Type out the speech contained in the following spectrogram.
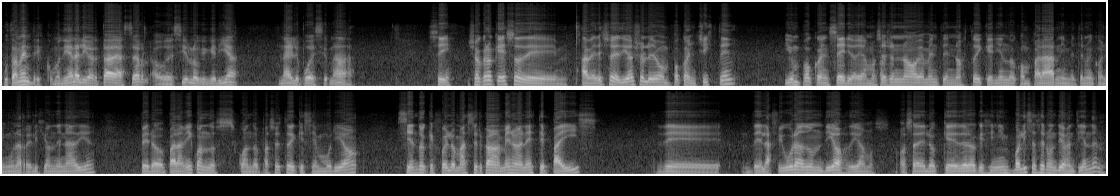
justamente como tenía la libertad de hacer o decir lo que quería, nadie le puede decir nada. Sí, yo creo que eso de... A ver, eso de Dios yo lo llevo un poco en chiste y un poco en serio, digamos. O sea, yo no, obviamente no estoy queriendo comparar ni meterme con ninguna religión de nadie, pero para mí cuando, s- cuando pasó esto de que se murió, siento que fue lo más cercano, al menos en este país, de, de la figura de un dios, digamos. O sea, de lo que de lo que simboliza ser un dios, ¿entienden?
